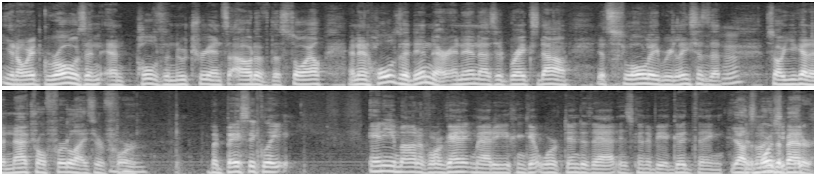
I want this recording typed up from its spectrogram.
you know, it grows and, and pulls the nutrients out of the soil and then holds it in there. And then as it breaks down, it slowly releases it. Mm-hmm. So you get a natural fertilizer for. Mm-hmm. But basically, any amount of organic matter you can get worked into that is going to be a good thing. Yeah, As the long more as the you- better.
